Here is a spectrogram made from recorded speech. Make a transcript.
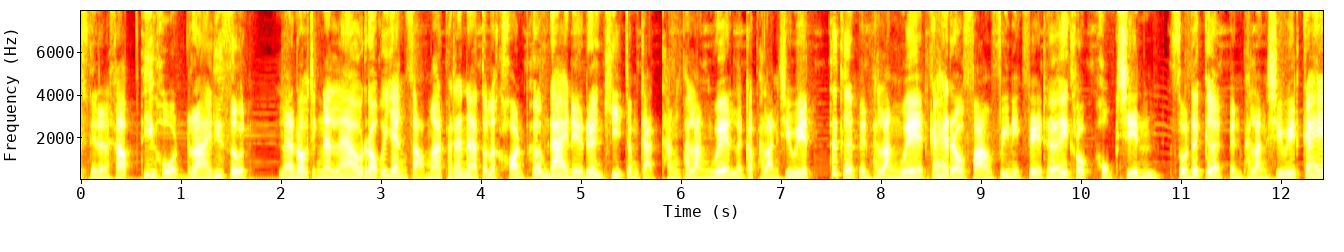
สเนี่ยนะครับที่โหดร้ายที่สุด และนอกจากนั้นแล้วเราก็ยังสามารถพัฒนาตัวละครเพิ่มได้ในเรื่องขีดจำกัดทั้งพลังเวทและก็พลังชีวิต ถ้าเกิดเป็นพลังเวทก็ให้เราฟาร์มฟีนิกเฟเธอร์ให้ครบ 6 ชิ้น ส่วนถ้าเกิดเป็นพลังชีวิตก็ให้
